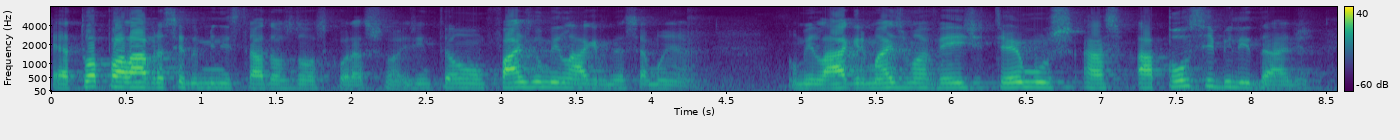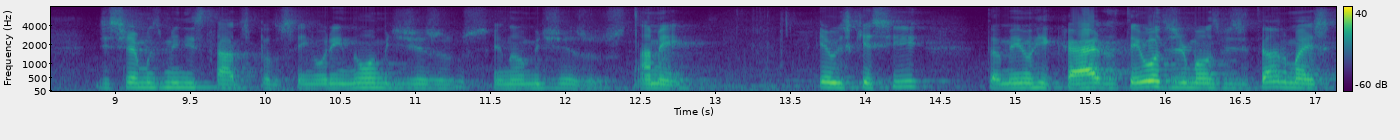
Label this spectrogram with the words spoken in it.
É a tua palavra sendo ministrada aos nossos corações. Então faz um milagre nessa manhã. Um milagre mais uma vez de termos a, a possibilidade de sermos ministrados pelo Senhor em nome de Jesus. Em nome de Jesus. Amém. Eu esqueci também o Ricardo, tem outros irmãos visitando, mas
